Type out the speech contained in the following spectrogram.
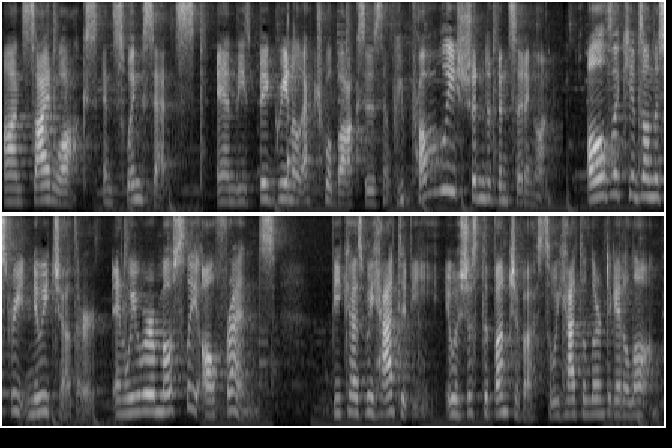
on sidewalks and swing sets and these big green electrical boxes that we probably shouldn't have been sitting on. All of the kids on the street knew each other and we were mostly all friends because we had to be. It was just a bunch of us, so we had to learn to get along.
